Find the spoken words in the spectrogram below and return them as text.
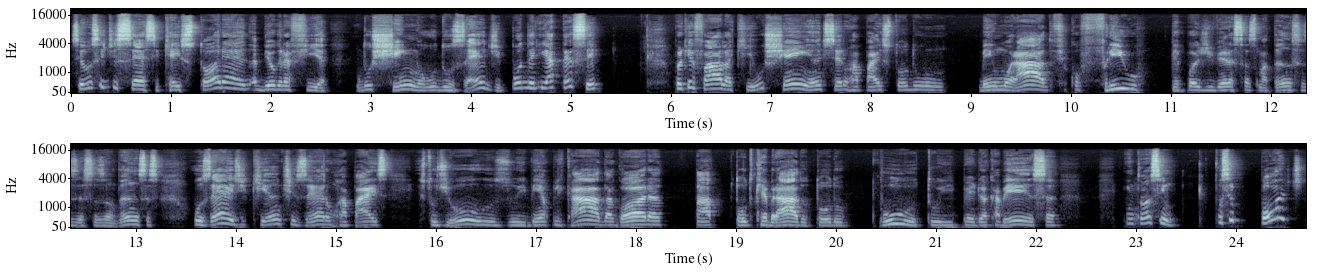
Se você dissesse que a história é a biografia do Shen ou do Zed, poderia até ser. Porque fala que o Shen antes era um rapaz todo bem-humorado, ficou frio depois de ver essas matanças, essas andanças. O Zed, que antes era um rapaz estudioso e bem aplicado, agora tá todo quebrado, todo puto e perdeu a cabeça. Então, assim, você pode,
